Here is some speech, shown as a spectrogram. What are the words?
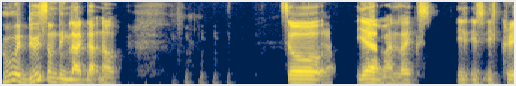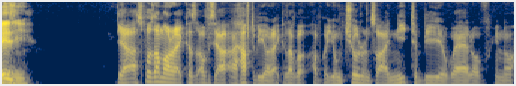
Who would do something like that now? So, yeah, yeah man, like, it, it's, it's crazy. Yeah, I suppose I'm all right because obviously I, I, have to be all right because I've got I've got young children, so I need to be aware of you know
